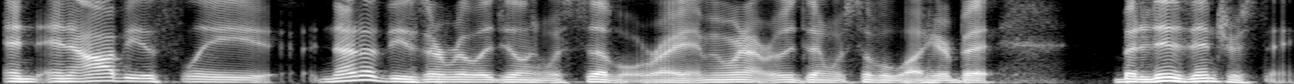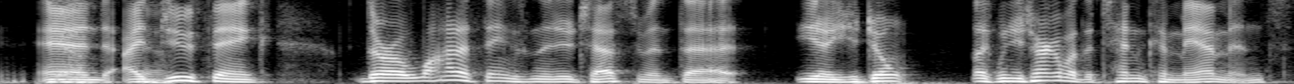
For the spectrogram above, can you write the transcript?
and and obviously none of these are really dealing with civil, right? I mean, we're not really dealing with civil law here, but but it is interesting, and I yeah. do think there are a lot of things in the New Testament that you know you don't like when you talk about the Ten Commandments.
